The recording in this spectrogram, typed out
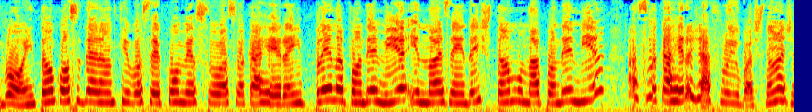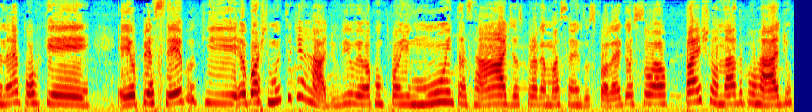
Bom, então considerando que você começou a sua carreira em plena pandemia e nós ainda estamos na pandemia, a sua carreira já fluiu bastante, né? Porque eu percebo que eu gosto muito de rádio, viu? Eu acompanho muitas rádios, as programações dos colegas, eu sou apaixonada por rádio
